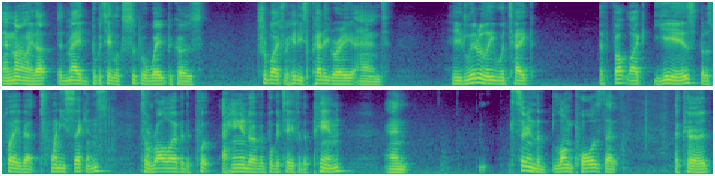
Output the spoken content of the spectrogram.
and not only that, it made Booker T look super weak because Triple H would hit his pedigree and he literally would take, it felt like years, but it's probably about 20 seconds to roll over to put a hand over Booker T for the pin. And considering the long pause that occurred,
